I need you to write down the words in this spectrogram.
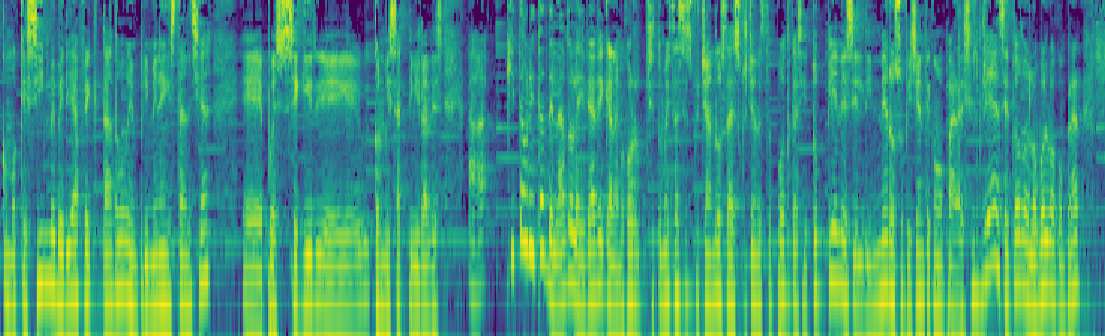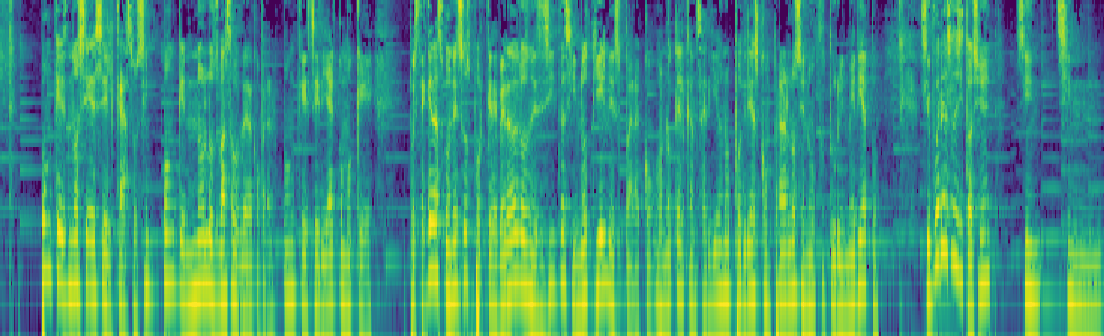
como que sí me vería afectado en primera instancia, eh, pues seguir eh, con mis actividades. Ah, quita ahorita de lado la idea de que a lo mejor si tú me estás escuchando, estás escuchando este podcast y tú tienes el dinero suficiente como para decir, llévense todo, lo vuelvo a comprar. Pon que no sea ese el caso, pon que no los vas a volver a comprar, pon que sería como que pues te quedas con esos porque de verdad los necesitas y no tienes para o no te alcanzaría o no podrías comprarlos en un futuro inmediato. Si fuera esa situación, sin, sin,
